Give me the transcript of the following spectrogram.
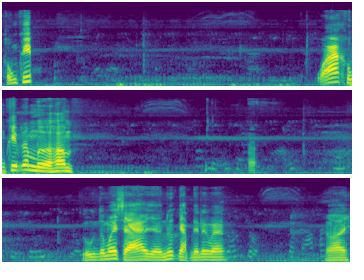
Khủng khiếp. Quá khủng khiếp đó mưa hôm. Luôn tôi mới xả giờ nước ngập vậy đó các bạn. Rồi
